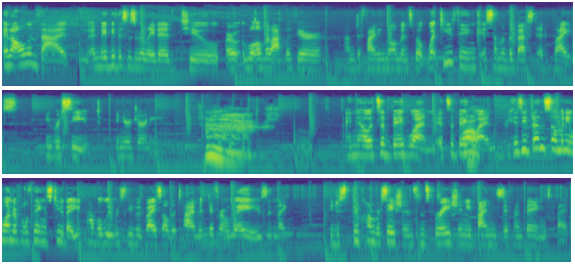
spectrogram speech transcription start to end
And all of that, and maybe this is related to or will overlap with your um, defining moments, but what do you think is some of the best advice you received in your journey? Hmm. I know it's a big one. It's a big wow. one because you've done so many wonderful things too that you probably receive advice all the time in different ways and like you just through conversations, inspiration, you find these different things. But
